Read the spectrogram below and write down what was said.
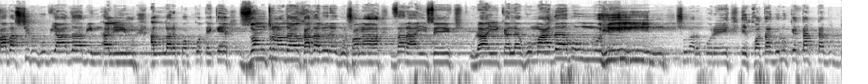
ফাবাসির হুবি আযাবিন আলিম। আল্লাহর পক্ষ থেকে যন্ত্রণাদায়ক আযাবের ঘোষণা যারা আইসে উলাইকা লাহুম আযাবুম মুহিন। শোনার পরে এই কথাগুলোকে টাট্টা বুদ্ধ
